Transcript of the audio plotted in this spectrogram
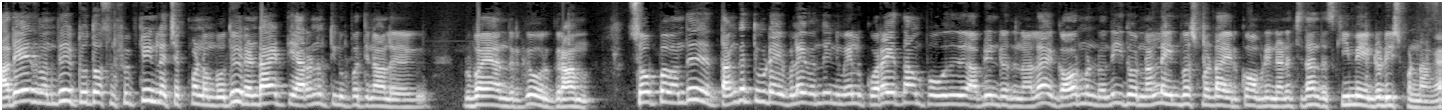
அதே இது வந்து டூ தௌசண்ட் ஃபிஃப்டீனில் செக் பண்ணும்போது ரெண்டாயிரத்தி அறநூற்றி முப்பத்தி நாலு ரூபாயாக இருந்திருக்கு ஒரு கிராம். ஸோ இப்போ வந்து தங்கத்துடைய விலை வந்து இனிமேல் குறையத்தான் போகுது அப்படின்றதுனால கவர்மெண்ட் வந்து இது ஒரு நல்ல இன்வெஸ்ட்மெண்ட்டாக இருக்கும் அப்படின்னு நினச்சி தான் இந்த ஸ்கீமை இன்ட்ரடியூஸ் பண்ணாங்க.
